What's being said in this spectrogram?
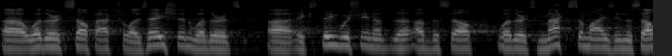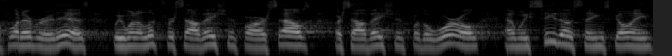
uh, whether it's self actualization, whether it's uh, extinguishing of the, of the self, whether it's maximizing the self, whatever it is. We want to look for salvation for ourselves or salvation for the world. And we see those things going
